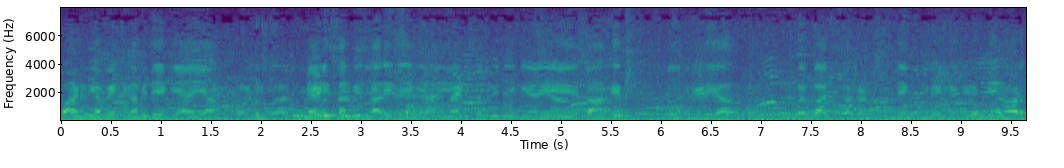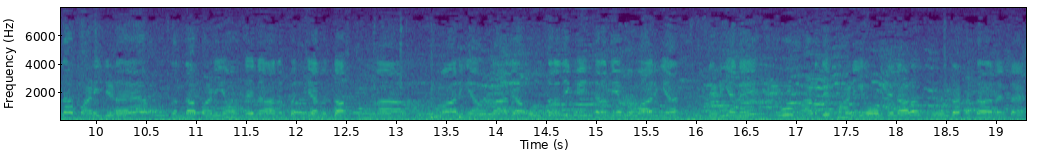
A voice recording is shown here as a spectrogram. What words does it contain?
ਪਾਣੀ ਦੀਆਂ ਪੇਟੀਆਂ ਵੀ ਦੇ ਕੇ ਆਏ ਆ ਮੈਡੀਸਨ ਵੀ ਸਾਰੀ ਦੇ ਕੇ ਆਏ ਮੈਡੀਸਨ ਵੀ ਦੇ ਕੇ ਆਏ ਆ। ਤਾਂ ਕਿ ਲੋਕ ਜਿਹੜੇ ਆ ਬਚ ਸਕਣ ਡੇਂਗੂ ਕਿਉਂਕਿ ਹੜ੍ਹ ਦਾ ਪਾਣੀ ਜਿਹੜਾ ਹੈ ਉਹ ਗੰਦਾ ਪਾਣੀ ਆਉਣ ਦੇ ਨਾਲ ਬੱਚਿਆਂ ਨੂੰ ਦਸਤ ਹੋਣਾ ਬਿਮਾਰੀਆਂ ਹੋਣਾ ਜਾਂ ਹੋਰ ਤਰ੍ਹਾਂ ਦੀ ਕਈ ਤਰ੍ਹਾਂ ਦੀਆਂ ਬਿਮਾਰੀਆਂ ਜਿਹੜੀਆਂ ਨੇ ਉਹ ਹੜ੍ਹ ਦੇ ਪਾਣੀ ਆਉਣ ਦੇ ਨਾਲ ਹੋਣ ਦਾ ਖਤਰਾ ਰਹਿੰਦਾ ਹੈ।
